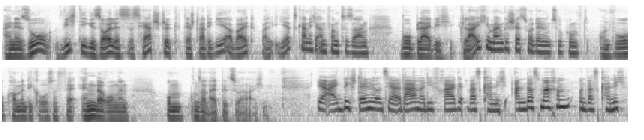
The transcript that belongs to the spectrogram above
eine so wichtige Säule, es ist das Herzstück der Strategiearbeit, weil jetzt kann ich anfangen zu sagen, wo bleibe ich gleich in meinem Geschäftsmodell in Zukunft und wo kommen die großen Veränderungen, um unser Leitbild zu erreichen. Ja, eigentlich stellen wir uns ja da immer die Frage, was kann ich anders machen und was kann ich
